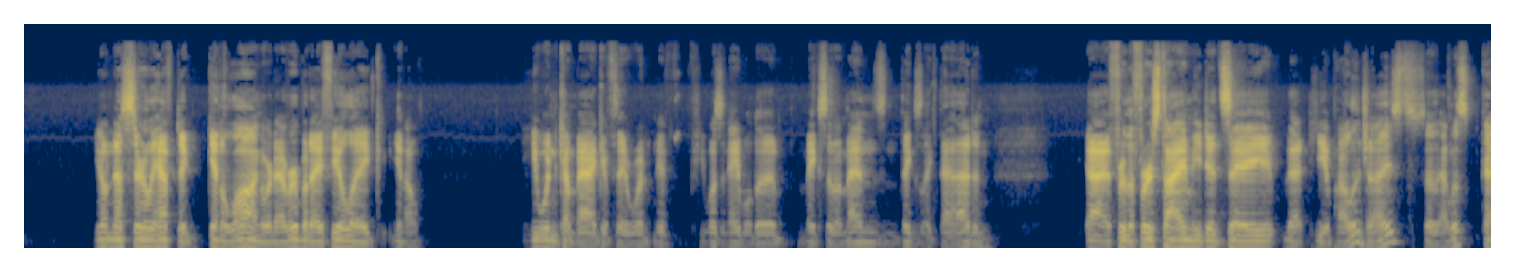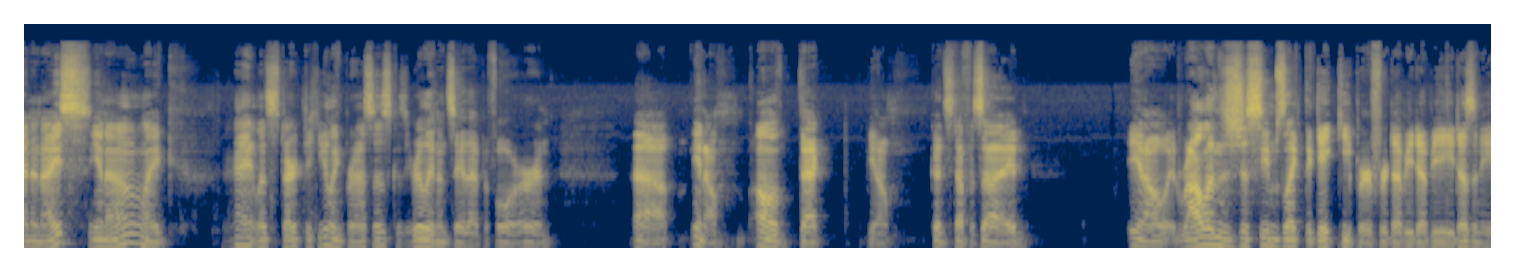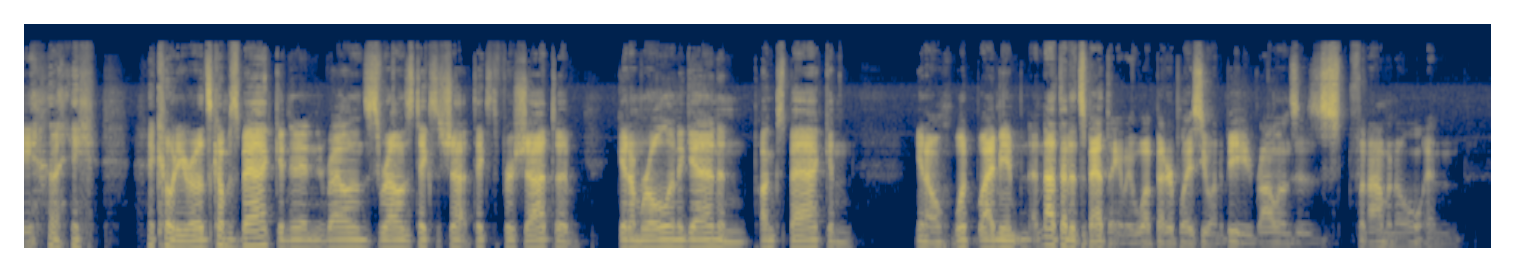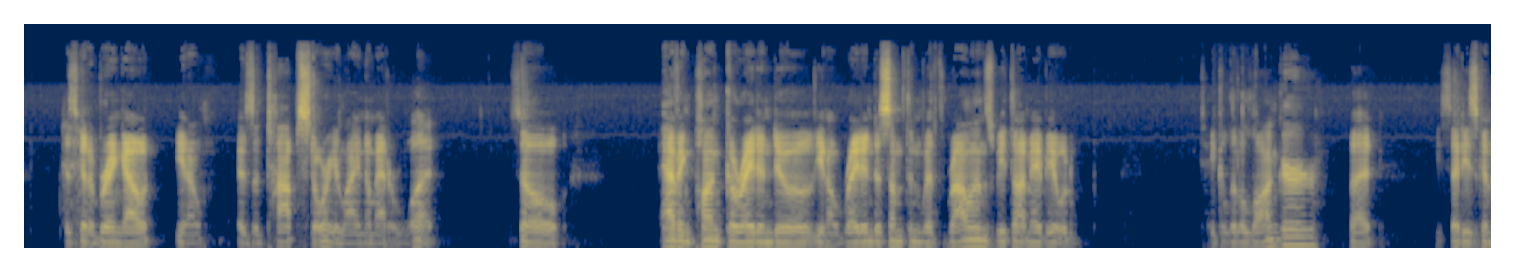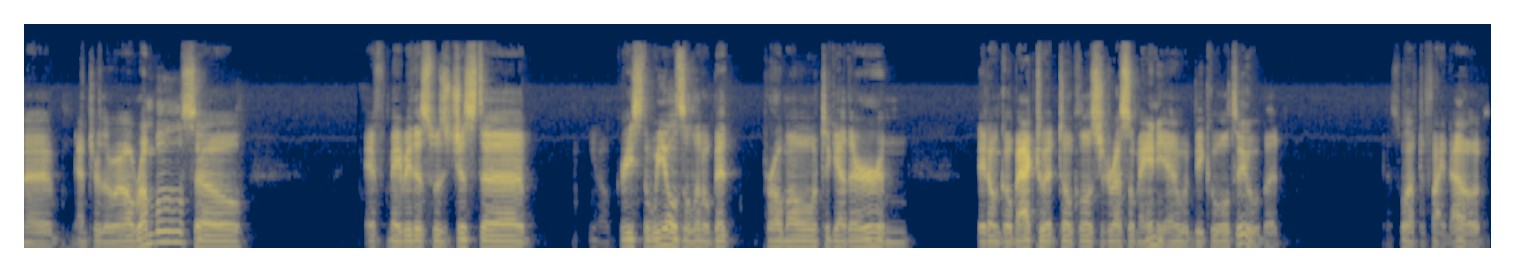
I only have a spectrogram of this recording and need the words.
you don't necessarily have to get along or whatever. But I feel like you know, he wouldn't come back if they wouldn't if he wasn't able to make some amends and things like that. And uh, for the first time, he did say that he apologized, so that was kind of nice. You know, like all right, let's start the healing process because he really didn't say that before. And uh, you know, all that you know, good stuff aside, you know, Rollins just seems like the gatekeeper for WWE, doesn't he? like Cody Rhodes comes back, and then Rollins Rollins takes a shot, takes the first shot to get him rolling again, and Punk's back, and you know what? I mean, not that it's a bad thing. I mean, what better place you want to be? Rollins is phenomenal and is going to bring out, you know, as a top storyline no matter what. So having Punk go right into you know right into something with Rollins, we thought maybe it would take a little longer, but he said he's gonna enter the Royal Rumble. So if maybe this was just a you know grease the wheels a little bit promo together and they don't go back to it till closer to WrestleMania it would be cool too. But I guess we'll have to find out.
